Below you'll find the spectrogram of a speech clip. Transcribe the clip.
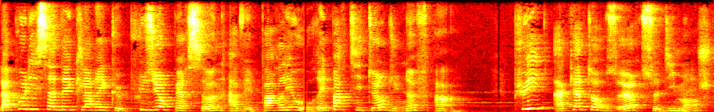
La police a déclaré que plusieurs personnes avaient parlé au répartiteur du 911. Puis, à 14h ce dimanche,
